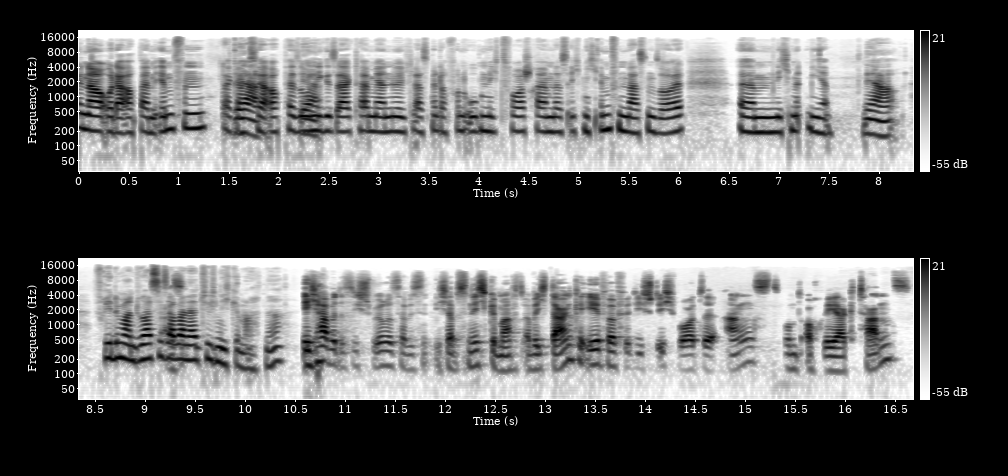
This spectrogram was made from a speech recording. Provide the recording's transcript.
Genau, oder auch beim Impfen. Da gab es ja. ja. auch Personen, ja. die gesagt haben, ja, nö, ich lasse mir doch von oben nichts vorschreiben, dass ich mich impfen lassen soll. Ähm, nicht mit mir. Ja, Friedemann, du hast es also, aber natürlich nicht gemacht, ne? Ich habe das, ich schwöre, hab ich, ich habe es nicht gemacht. Aber ich danke Eva für die Stichworte Angst und auch Reaktanz.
